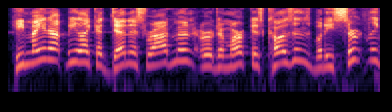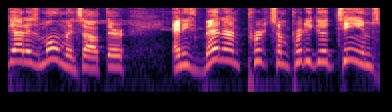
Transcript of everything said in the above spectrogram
he may not be like a Dennis Rodman or DeMarcus Cousins, but he's certainly got his moments out there, and he's been on pre- some pretty good teams.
